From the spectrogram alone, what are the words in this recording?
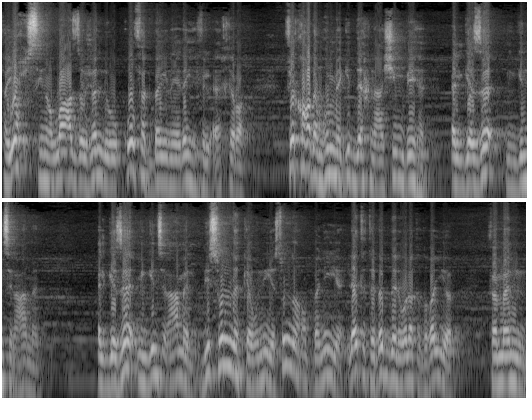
فيحسن الله عز وجل وقوفك بين يديه في الآخرة. في قاعدة مهمة جدا إحنا عايشين بها الجزاء من جنس العمل. الجزاء من جنس العمل دي سنة كونية سنة ربانية لا تتبدل ولا تتغير. فمن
